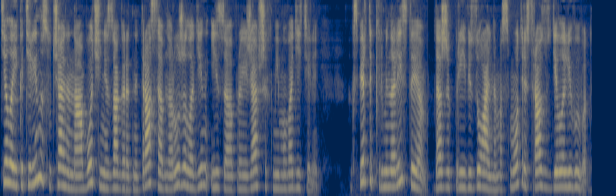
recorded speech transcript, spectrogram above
Тело Екатерины случайно на обочине загородной трассы обнаружил один из а, проезжавших мимо водителей. Эксперты-криминалисты даже при визуальном осмотре сразу сделали вывод,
